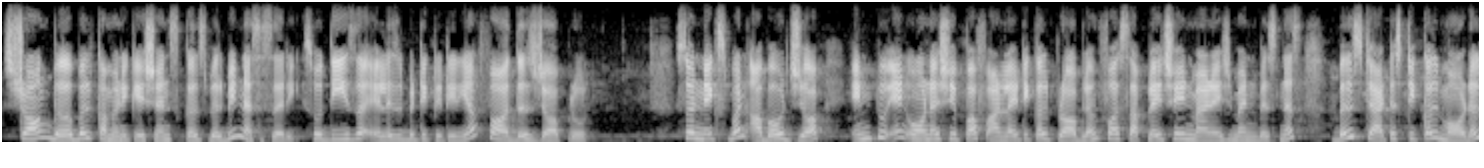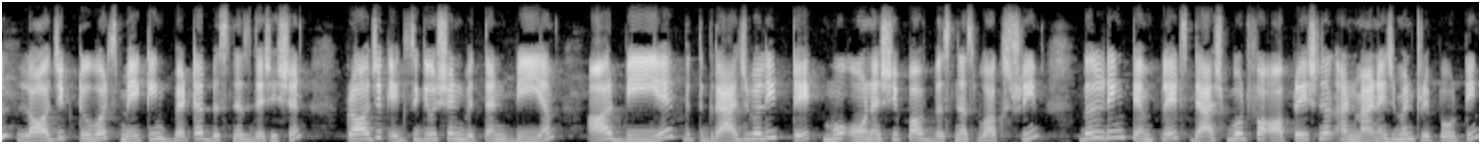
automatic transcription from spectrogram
Strong verbal communication skills will be necessary. So these are eligibility criteria for this job role. So next one about job. End-to-end ownership of analytical problem for supply chain management business. Build statistical model. Logic towards making better business decision. Project execution with an BM or BA with gradually take more ownership of business work stream, building templates dashboard for operational and management reporting,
